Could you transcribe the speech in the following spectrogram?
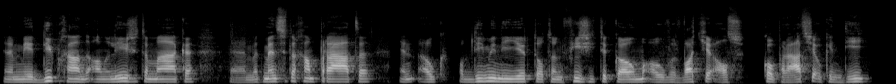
en een meer diepgaande analyse te maken. Uh, met mensen te gaan praten. En ook op die manier tot een visie te komen over wat je als corporatie ook in die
